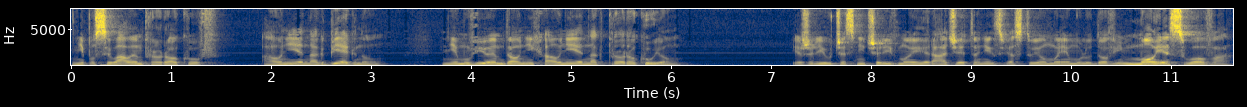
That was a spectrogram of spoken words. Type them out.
Nie posyłałem proroków, a oni jednak biegną. Nie mówiłem do nich, a oni jednak prorokują. Jeżeli uczestniczyli w mojej radzie, to niech zwiastują mojemu ludowi moje słowa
